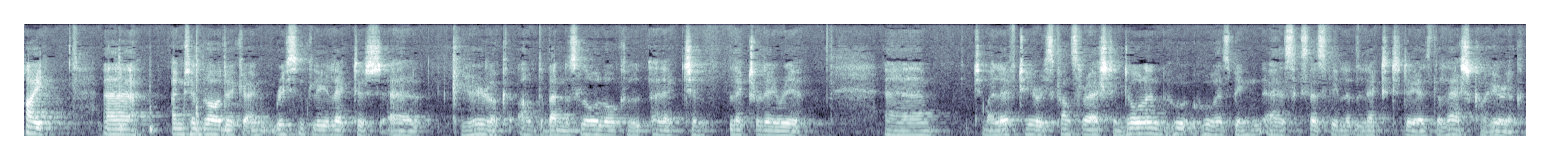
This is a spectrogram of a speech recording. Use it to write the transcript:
Hi, uh, I'm Tim Broderick. I'm recently elected uh, Cathaoirleach of the Ballinasloe local electoral area. Um, to my left here is Councillor Aisling Dolan, who, who has been uh, successfully elected today as the Leas Cathaoirleach.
